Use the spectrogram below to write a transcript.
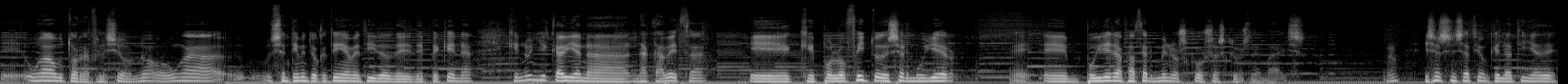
eh, unha autorreflexión, no? Unha, un sentimento que teña metido de, de pequena que non lle cabía na, na cabeza eh, que polo feito de ser muller eh, eh, poidera facer menos cousas que os demais. ¿no? Esa sensación que la tiña de,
